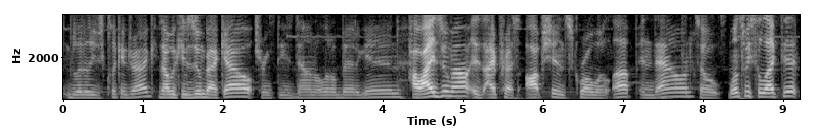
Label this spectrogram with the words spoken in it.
literally just click and drag. Now we can zoom back out, shrink these down a little bit again. How I zoom out is I press option, scroll wheel up and down. So once we select it,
